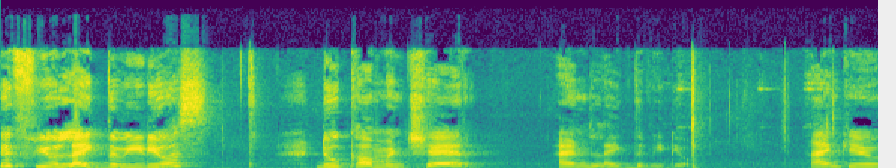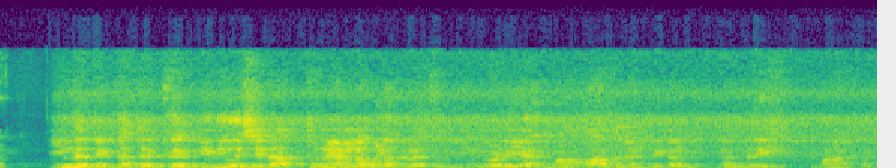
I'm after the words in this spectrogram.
if you like the videos do comment share and like the video thank you இந்த திட்டத்திற்கு நிதியுதவி செய்த அத்துணை நல்ல உள்ளங்களுக்கும் எங்களுடைய மனமார்ந்த நன்றிகள். நன்றி வணக்கம்.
